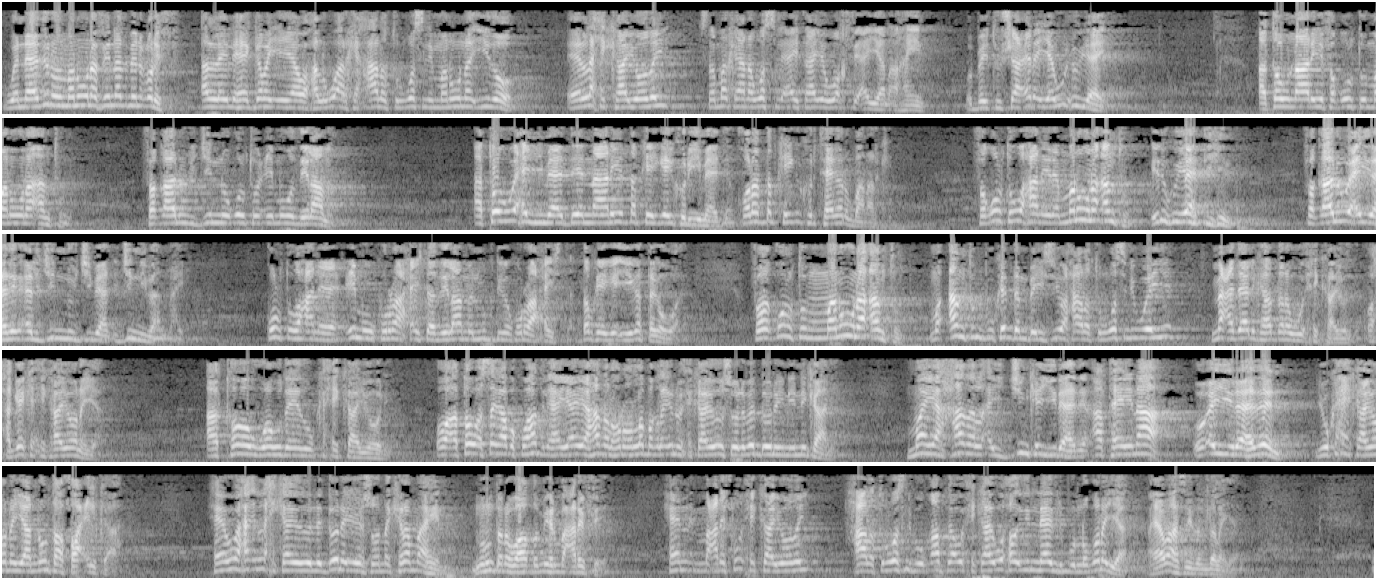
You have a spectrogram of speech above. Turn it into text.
Wanaadirun manuuna fii nadmin curif. Allaylehe gabay ayaa waxaa lagu arkay xaalatulwasli manuuna iyadoo ee la xikaayooday isla markaana wasli ay tahay oo waqfi ayaan ahayn. Oo baytushaacir ayaa wuxuu yahay atow naarii faqultu manuuna antum. Faqaaluu ljinnu qultu cimuu dilaama atow waxay yimaadeen naarii dabkaygay kor yimaadeen. Qolo dabkayga kor taagan u baan arkay faqultu waxaan idhi manuuna antum idinku yaa tihiin faqaaluu waxay yidhahdeen aljinnu jinni baan nahay qultu waxaan idhi cimuu ku raaxaysta dilaaman mugdiga ku raaxaysta dabkayga iiga taga waay faqultu manuuna antum antum buu ka dambaysiyo xaalatulwasli weeye maca daalika haddana wuu xikaayooday oo xaggee ka xikaayoonaya wawdeedu ka xikaayooni oo atow isagaaba ku hadli hayaaye hadal horoo la maqlay inuu xikaayoodo soo lama doonaynin ninkaani maya hadal ay jinka yidhaahdeen ataynaa oo ay yidhaahdeen yuu ka xikaayoonayaa nuuntaa faacilka ah. Hee waxa in la xikaayoodo la doonayo soo nakira ma ahayn nuuntana waa damiir macrife. Heen macrifo u xikaayooday xaalatulwasli buu qaabkaa u xikaayo waxoo idin naadir buu noqonayaa waxyaabahaasay daldalayaan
